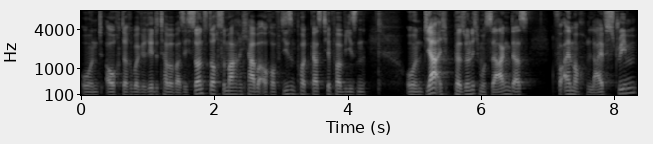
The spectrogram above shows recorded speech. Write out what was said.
und auch darüber geredet habe, was ich sonst noch so mache. Ich habe auch auf diesen Podcast hier verwiesen. Und ja, ich persönlich muss sagen, dass vor allem auch Livestream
